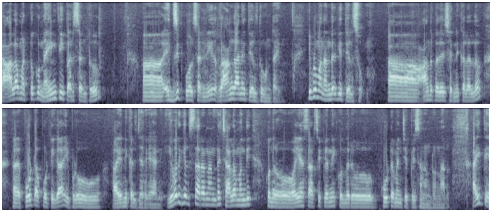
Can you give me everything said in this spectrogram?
చాలా మట్టుకు నైంటీ పర్సెంట్ ఎగ్జిట్ పోల్స్ అన్నీ రాంగానే తేలుతూ ఉంటాయి. ఇప్పుడు మనందరికీ తెలుసు ఆంధ్రప్రదేశ్ ఎన్నికలలో పోటా పోటాపోటీగా ఇప్పుడు ఆ ఎన్నికలు జరిగాయని. ఎవరు గెలుస్తారని అంటే చాలామంది కొందరు వైఎస్ఆర్సీపీ అని కొందరు కూటమి అని చెప్పేసి అని అంటున్నారు. అయితే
